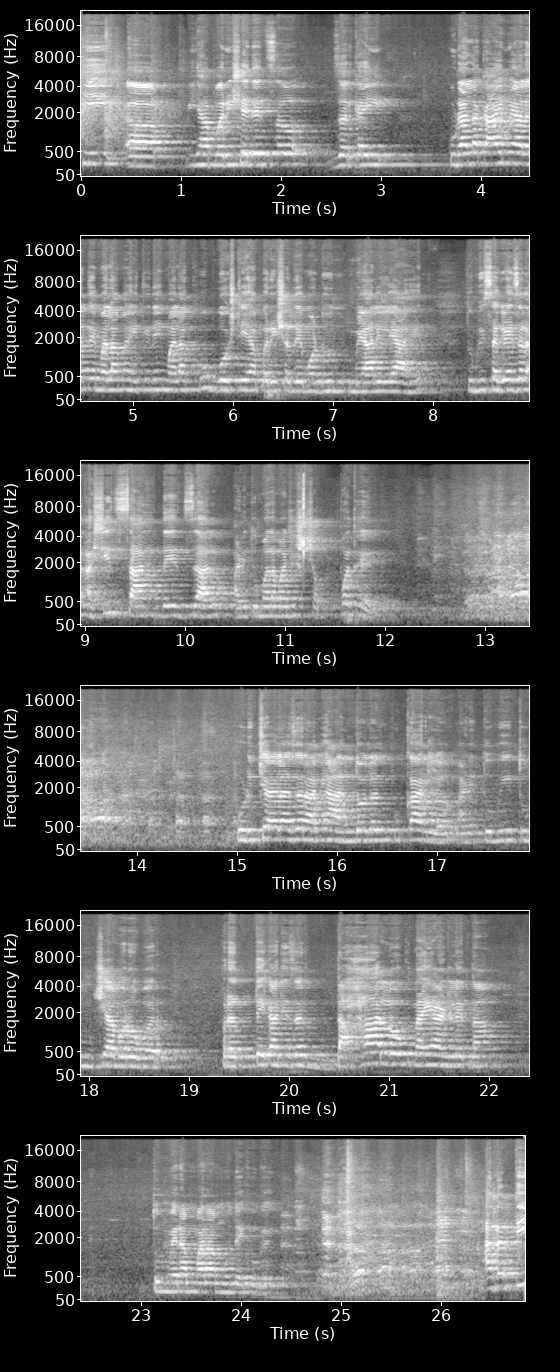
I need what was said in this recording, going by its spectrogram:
की ह्या परिषदेचं जर काही कुणाला काय मिळालं ते मला माहिती नाही. मला खूप गोष्टी ह्या परिषदेमधून मिळालेल्या आहेत. तुम्ही सगळे जर अशीच साथ देत जाल आणि तुम्हाला माझी शपथ आहे. पुढच्या वेळेला जर आम्ही आंदोलन पुकारलं आणि तुम्ही तुमच्याबरोबर प्रत्येकाने जर दहा लोक नाही आणलेत ना तुम मेरा मरा मुंह देखोगे. आता ती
